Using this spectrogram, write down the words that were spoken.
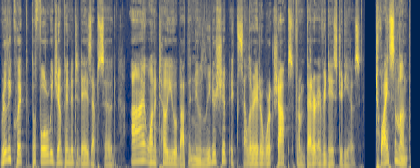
Really quick, before we jump into today's episode, I want to tell you about the new Leadership Accelerator workshops from Better Everyday Studios. Twice a month,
